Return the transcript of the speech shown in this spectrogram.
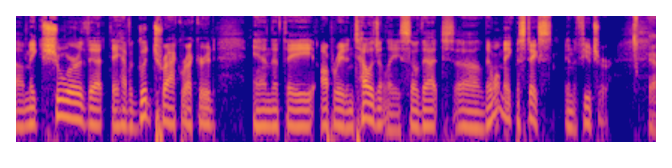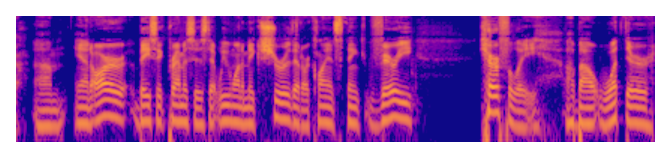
uh, make sure that they have a good track record, and that they operate intelligently so that uh, they won't make mistakes in the future. Yeah. Um, and our basic premise is that we want to make sure that our clients think very carefully about what their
